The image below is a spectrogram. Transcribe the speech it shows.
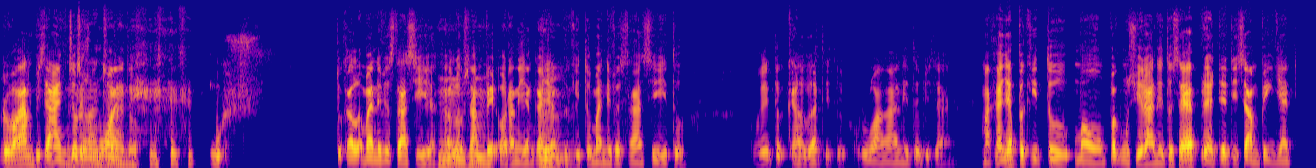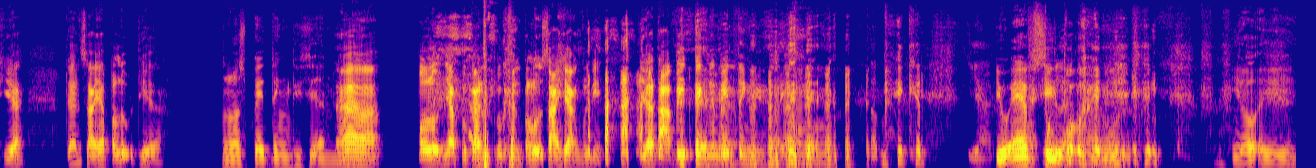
ruangan bisa hancur semua Hancur-hancuran itu. Itu kalau manifestasi ya. Hmm, Kalau hmm. sampai orang yang kayak Hmm. begitu manifestasi itu, itu gawat itu. Ruangan itu bisa. Makanya begitu mau pengusiran itu saya berada di sampingnya dia dan saya peluk dia. Ngelos peting di sian. Nah, peluknya bukan bukan peluk sayang begini. Ya tak piting ini. Penting ya. Tak pikir ya. UFC lah. Yo, eh.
